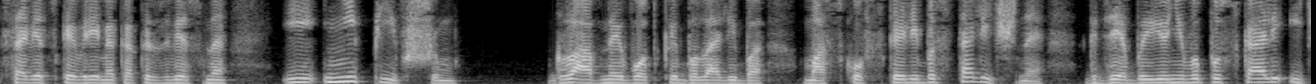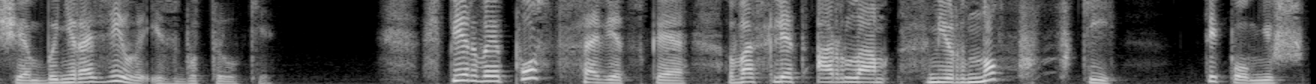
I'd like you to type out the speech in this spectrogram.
В советское время, как известно, и не пившим главной водкой была либо московская, либо столичная, где бы ее не выпускали и чем бы ни разило из бутылки. В первое постсоветское вослед орлам Смирновки, ты помнишь,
